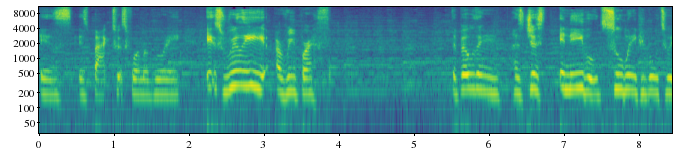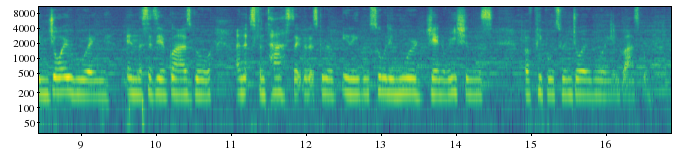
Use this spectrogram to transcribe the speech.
is, is back to its former glory. It's really a rebirth the building has just enabled so many people to enjoy rowing in the city of Glasgow, and it's fantastic that it's going to enable so many more generations of people to enjoy rowing in Glasgow.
